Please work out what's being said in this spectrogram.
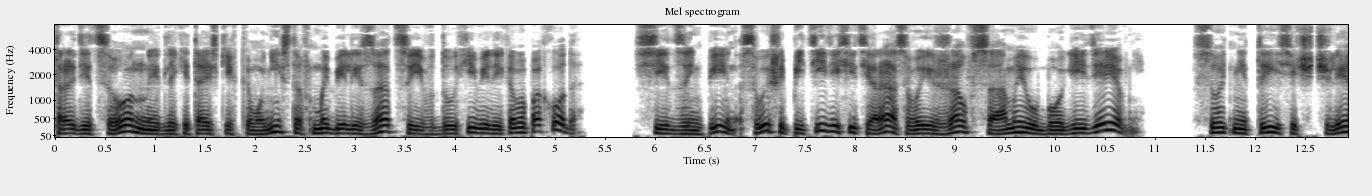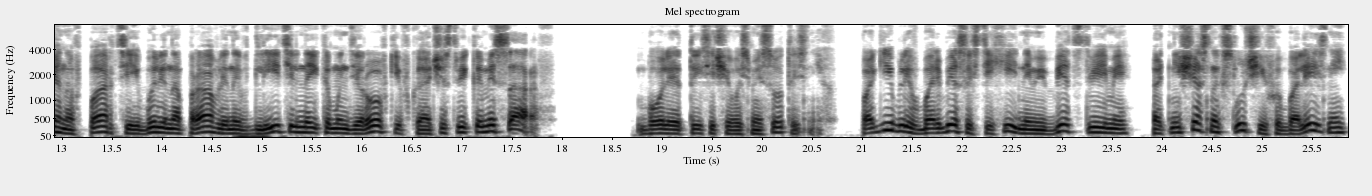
традиционной для китайских коммунистов мобилизацией в духе Великого Похода. Си Цзиньпин свыше 50 раз выезжал в самые убогие деревни. Сотни тысяч членов партии были направлены в длительные командировки в качестве комиссаров. Более 1800 из них погибли в борьбе со стихийными бедствиями от несчастных случаев и болезней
